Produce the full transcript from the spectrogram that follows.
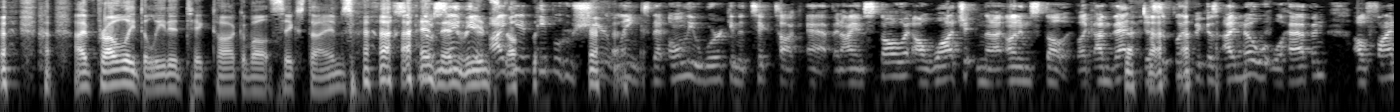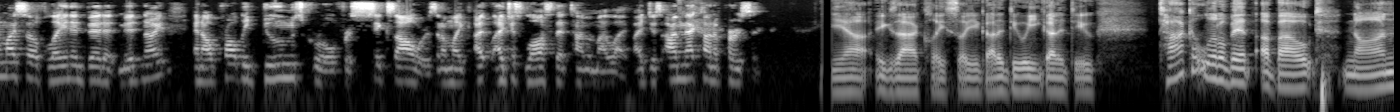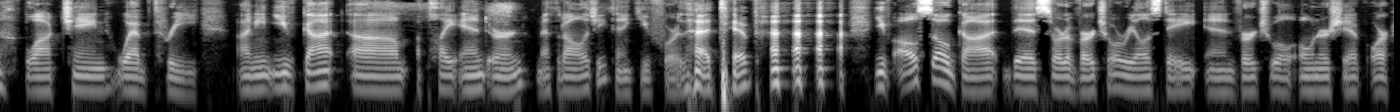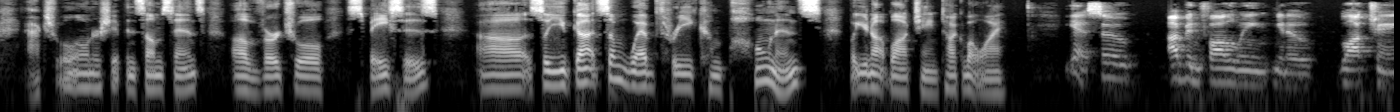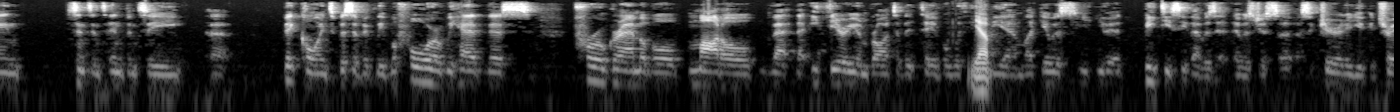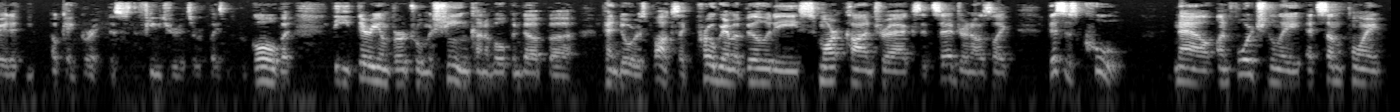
I've probably deleted TikTok about six times and then reinstalled. I get people who share links that only work in the TikTok app, and I install it, I'll watch it, and then I uninstall it. Like I'm that disciplined because I know what will happen. I'll find myself laying in bed at midnight, and I'll probably doom scroll for six hours, and I'm like, I, I just lost that time in my life. I just I'm that kind of person. Yeah, exactly. So you got to do what you got to do talk a little bit about non-blockchain web3 i mean you've got um, a play and earn methodology. Thank you for that tip. You've also got this sort of virtual real estate and virtual ownership or actual ownership in some sense of virtual spaces. Uh, so you've got some web3 components but you're not blockchain. Talk about why. Yeah so i've been following you know blockchain since its infancy, uh, Bitcoin specifically. Before we had this programmable model that, that Ethereum brought to the table with yep. EVM. Like it was, you had BTC, that was it. It was just a, a, security. You could trade it. Okay, great. This is the future. It's a replacement for gold. But the Ethereum virtual machine kind of opened up uh, Pandora's box, like programmability, smart contracts, etc. And I was like, this is cool. Now, unfortunately, at some point,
